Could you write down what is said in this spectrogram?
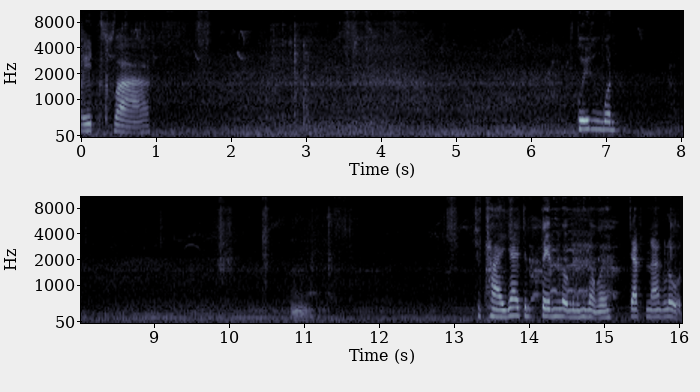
ปิดฝา คุยข้างบนจะถ่ายย่ายเต็มๆโหลดมันพี่น้องเลยจัดนักโหลด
